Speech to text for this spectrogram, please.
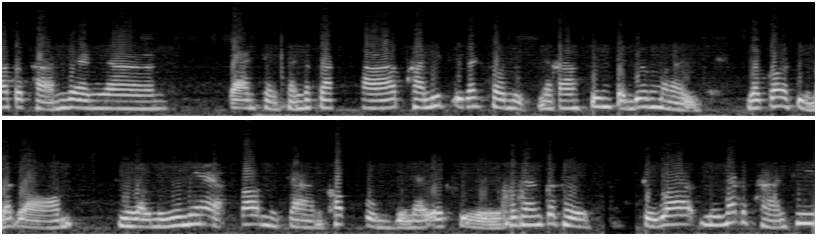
มาตรฐานแรงงาน การแข่งขันทางการค้าพาณิชย์อิเล็กทรอนิกส์นะคะ ซึ่งเป็นเรื่องใหม่ แล้วก็สิ่งแวดล้อม สิ่งเหล่านี้เนี่ยก็มีการครอบคลุมอยู่ใน FTA เพราะฉะนั้นก็ถือถือว่ามีมาตรฐานที่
